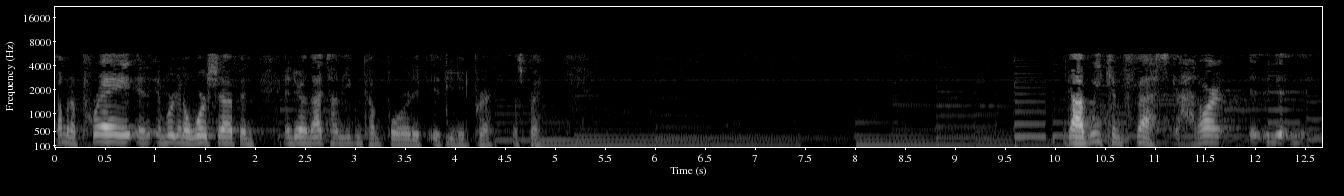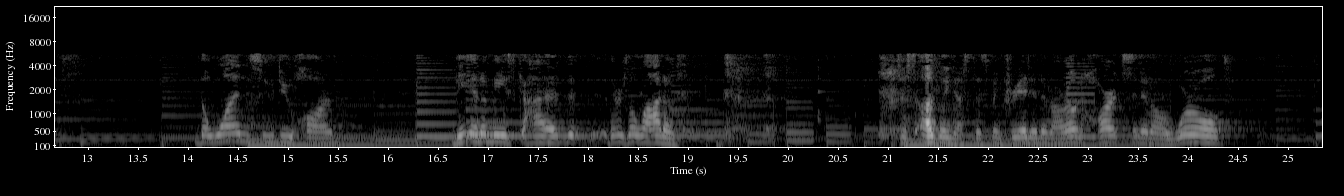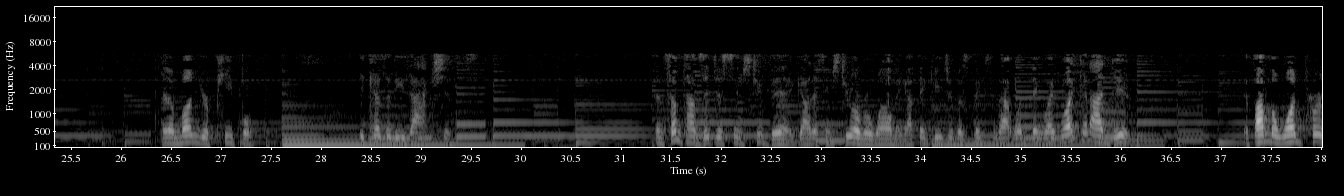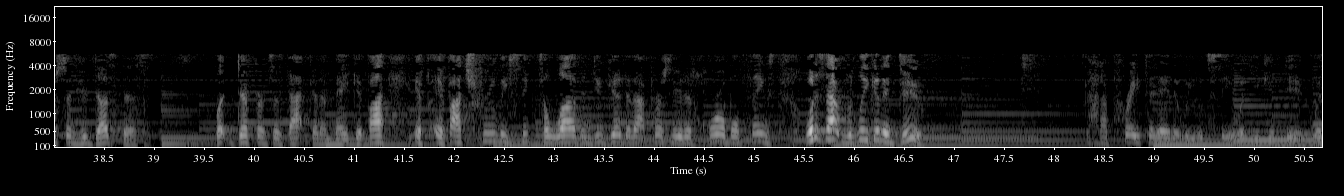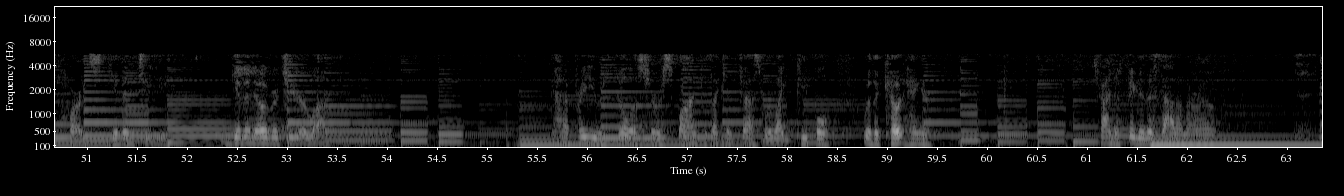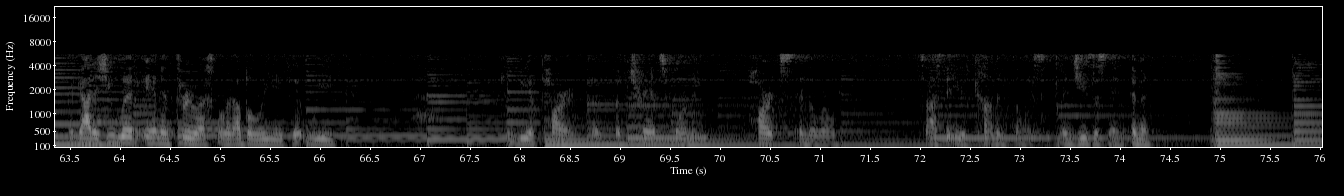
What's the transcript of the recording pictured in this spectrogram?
So I'm going to pray, and, and we're going to worship, and, and during that time, you can come forward if, if you need prayer. Let's pray. God, we confess, God, our, the ones who do harm, the enemies, God, there's a lot of just ugliness that's been created in our own hearts and in our world and among your people because of these actions. And sometimes it just seems too big. God, it seems too overwhelming. I think each of us thinks of that one thing like, what can I do? If I'm the one person who does this, what difference is that going to make? If I, if, if I truly seek to love and do good to that person who did horrible things, what is that really going to do? God, I pray today that we would see what you can do with hearts given to you, given over to your love. God, I pray you would fill us to respond because I confess we're like people with a coat hanger trying to figure this out on our own. But God, as you live in and through us, Lord, I believe that we be a part of, of transforming hearts in the world. So I ask that you would come and fill us. In Jesus' name, amen.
